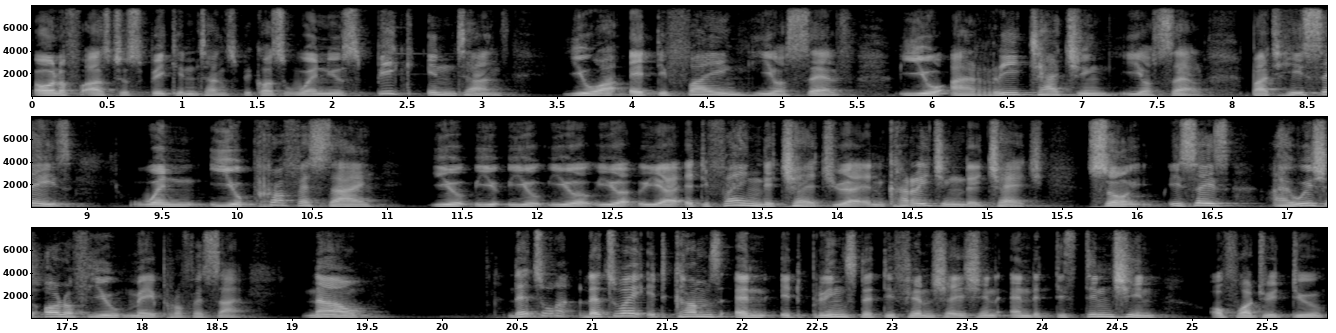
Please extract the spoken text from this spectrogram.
all of us to speak in tongues because when you speak in tongues, you are edifying yourself, you are recharging yourself. But he says, when you prophesy, you, you, you, you, you, are, edifying the church, you are encouraging the church. So he says, I wish all of you may prophesy. Now, that's why that's why it comes and it brings the differentiation and the distinction of what we do.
